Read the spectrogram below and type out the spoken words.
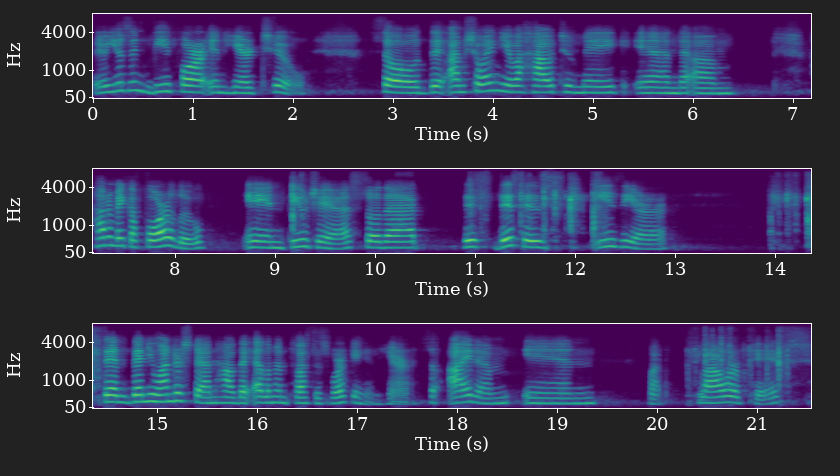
They're using v-for in here too. So the, I'm showing you how to make and um, how to make a for loop in Vue.js so that this this is easier. Then then you understand how the element plus is working in here. So item in what flower pics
